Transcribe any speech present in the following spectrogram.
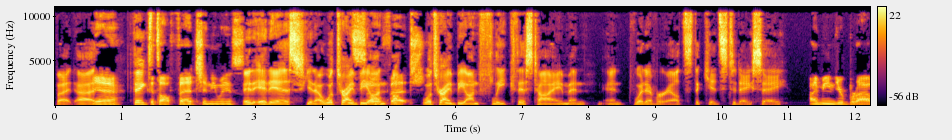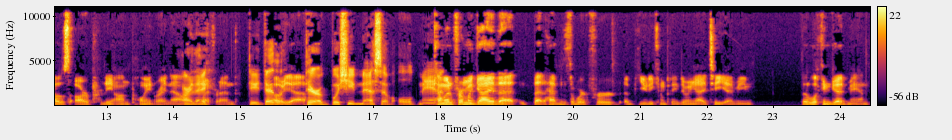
But uh yeah, thanks it's all fetch, anyways. it it is, you know, we'll try and be So on fetch. we'll try and be on fleek this time and and whatever else the kids today say. I mean, your brows are pretty on point right now. Are they? my friend? Dude, they're Oh, yeah. they're a bushy mess of old man. Coming from a guy that that happens to work for a beauty company doing IT, I mean, they're looking good, man.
